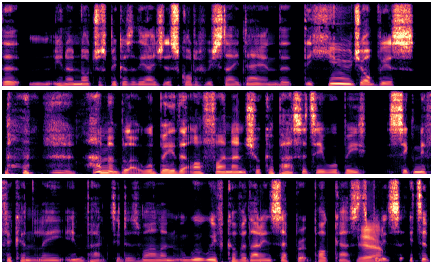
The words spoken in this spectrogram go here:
that you know not just because of the age of the squad if we stay down, the the huge obvious hammer blow will be that our financial capacity will be significantly impacted as well, and we, we've covered that in separate podcasts. Yeah. But it's it's a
